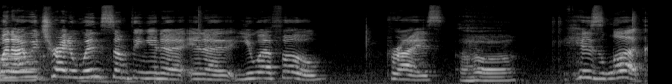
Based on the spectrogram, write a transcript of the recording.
when I would try to win something in a in a UFO prize, uh-huh. his luck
